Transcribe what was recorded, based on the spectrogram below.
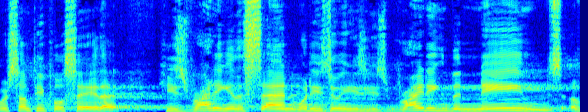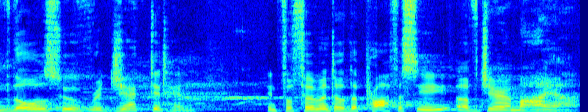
Or some people say that he's writing in the sand, what he's doing is he's writing the names of those who have rejected him in fulfillment of the prophecy of Jeremiah.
